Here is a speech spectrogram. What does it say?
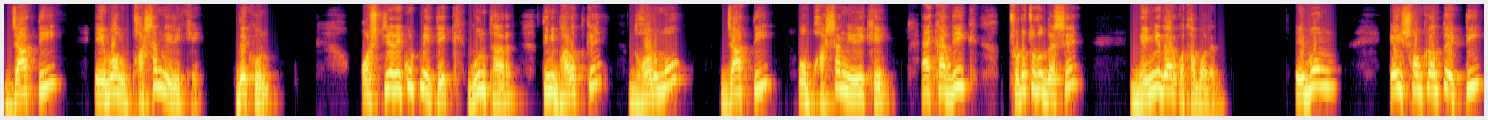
জাতি এবং ভাষার নিরিখে। দেখুন অস্ট্রেলিয়ার এই কূটনীতিক গুন্থার তিনি ভারতকে ধর্ম, জাতি ও ভাষার নিরিখে একাধিক ছোট ছোট দেশে ভেঙে দেওয়ার কথা বলেন। এবং এই সংক্রান্ত একটি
